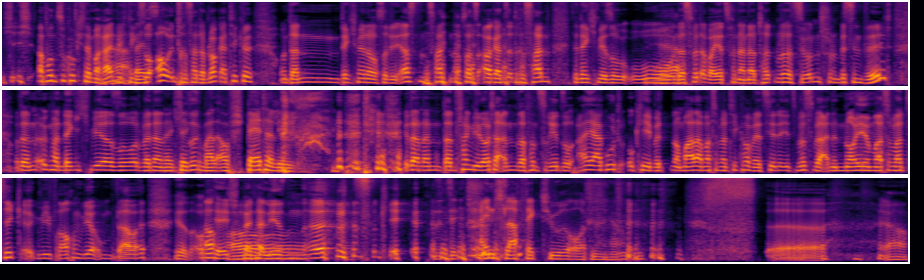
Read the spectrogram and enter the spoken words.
Ich, ich, ab und zu gucke ich da mal rein ja, und ich denke so, oh, interessanter Blogartikel. Und dann denke ich mir noch so den ersten, zweiten Absatz, ah, ganz interessant. Dann denke ich mir so, oh, ja. das wird aber jetzt von der Notation schon ein bisschen wild. Und dann irgendwann denke ich mir so, wenn dann. Und dann klickst so, du mal auf später lesen. ja, dann, dann, dann fangen die Leute an, davon zu reden, so, ah ja, gut, okay, mit normaler Mathematik kommen wir jetzt hier, jetzt müssen wir eine neue Mathematik irgendwie brauchen wir, um da, ja, okay, oh, oh. später lesen, äh, ist okay. Also Einschlaflektüre-Ordner, ja. äh, ja.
